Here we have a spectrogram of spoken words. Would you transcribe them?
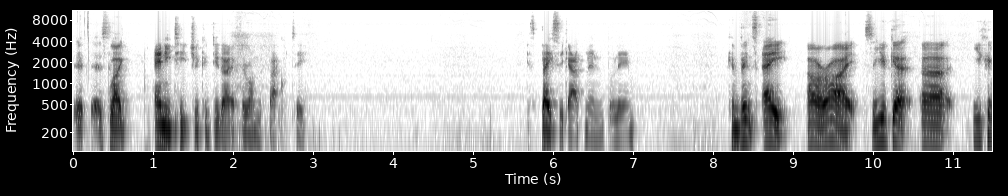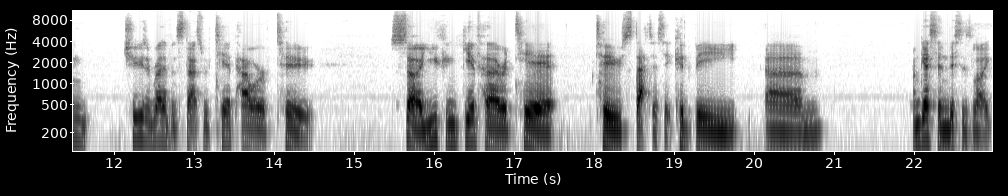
it, it's like any teacher could do that if they're on the faculty. Basic admin bullying. Convince eight. All right. So you get uh, you can choose a relevant stats with tier power of two. So you can give her a tier two status. It could be. Um, I'm guessing this is like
